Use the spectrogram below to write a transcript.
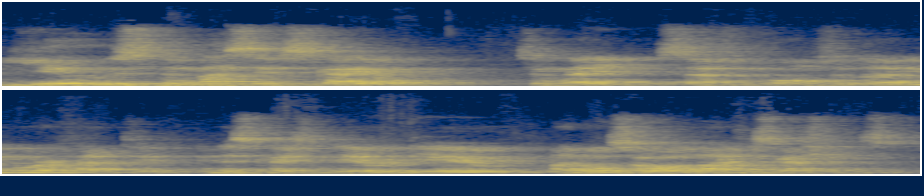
use the massive scale to make certain forms of learning more effective, in this case peer review and also online discussions.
